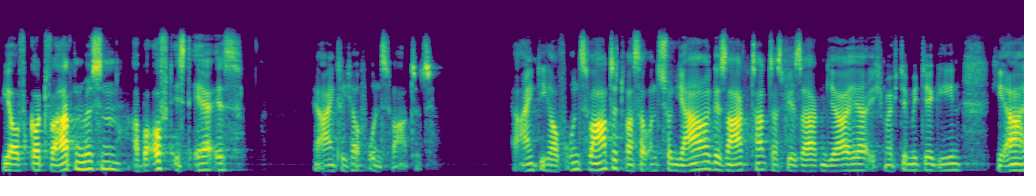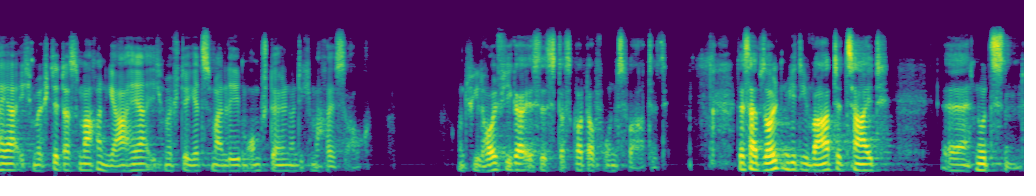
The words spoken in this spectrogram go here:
wir auf Gott warten müssen, aber oft ist er es, der eigentlich auf uns wartet. Der eigentlich auf uns wartet, was er uns schon Jahre gesagt hat, dass wir sagen, ja Herr, ich möchte mit dir gehen, ja Herr, ich möchte das machen, ja Herr, ich möchte jetzt mein Leben umstellen und ich mache es auch. Und viel häufiger ist es, dass Gott auf uns wartet. Deshalb sollten wir die Wartezeit äh, nutzen.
